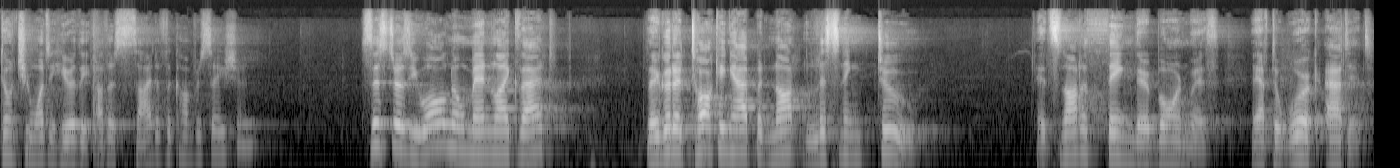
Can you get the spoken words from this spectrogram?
Don't you want to hear the other side of the conversation? Sisters, you all know men like that. They're good at talking at but not listening to. It's not a thing they're born with, they have to work at it.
